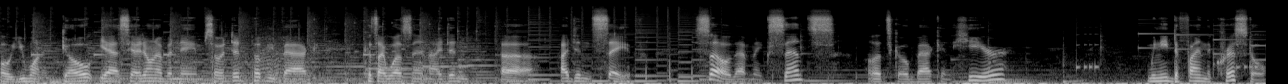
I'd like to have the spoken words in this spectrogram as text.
Oh, you want to go? Yeah, see, I don't have a name, so it did put me back because I wasn't, I didn't, uh, I didn't save. So, that makes sense. Let's go back in here. We need to find the crystal.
